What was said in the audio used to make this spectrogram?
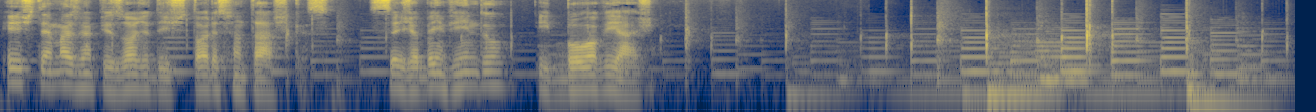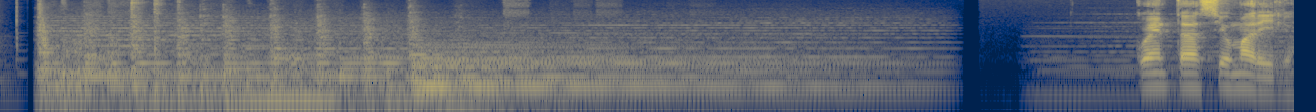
Este é mais um episódio de Histórias Fantásticas. Seja bem-vindo e boa viagem. Conta Silmarillion,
